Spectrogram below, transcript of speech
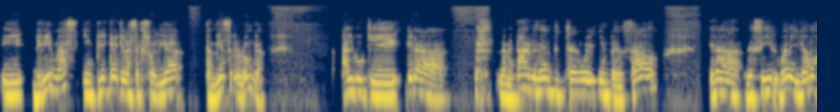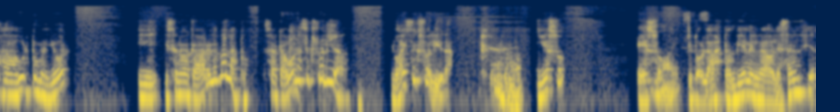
Y vivir más implica que la sexualidad también se prolonga. Algo que era lamentablemente impensado, era decir, bueno, llegamos a adulto mayor y, se nos acabaron las balas, se acabó la sexualidad, no hay sexualidad. Y eso, eso, que tú hablabas también en la adolescencia,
